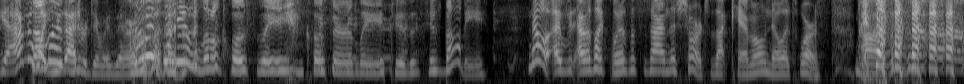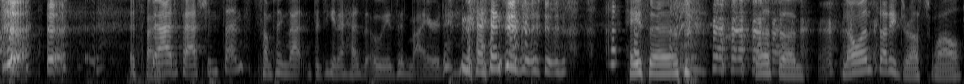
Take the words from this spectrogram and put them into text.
Yeah, I don't know what you Someone's- guys were doing there. Someone's getting a little closely, closerly to the, his body. No, I, w- I was like, what is this design? The shorts is that camo? No, it's worse. Um, it's fine. Bad fashion sense, something that Bettina has always admired in men. Hey, Seth. Listen, no one said he dressed well.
